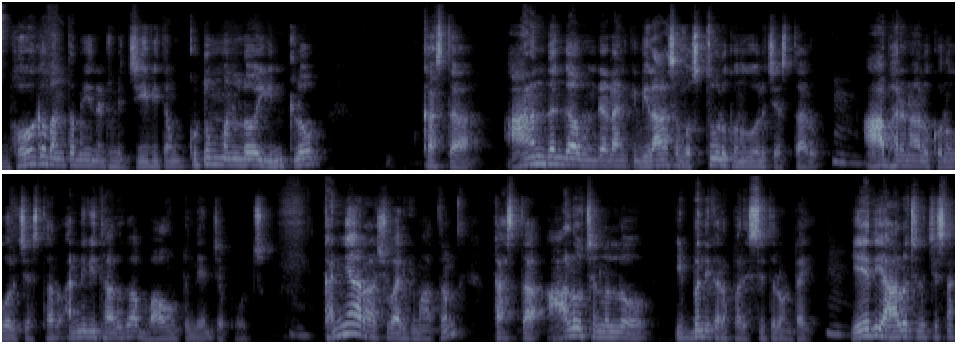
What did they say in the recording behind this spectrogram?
భోగవంతమైనటువంటి జీవితం కుటుంబంలో ఇంట్లో కాస్త ఆనందంగా ఉండడానికి విలాస వస్తువులు కొనుగోలు చేస్తారు. ఆభరణాలు కొనుగోలు చేస్తారు. అన్ని విధాలుగా బాగుంటుంది అని చెప్పవచ్చు. కన్యా రాశి వారికి మాత్రం కాస్త ఆలోచనలలో ఇబ్బందికర పరిస్థితులు ఉంటాయి ఏది ఆలోచన చేసినా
